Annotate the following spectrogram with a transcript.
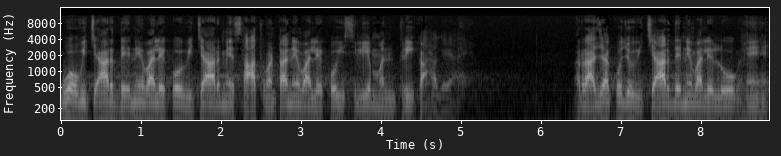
वो विचार देने वाले को, विचार में साथ बटाने वाले को इसलिए मंत्री कहा गया है। राजा को जो विचार देने वाले लोग हैं,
